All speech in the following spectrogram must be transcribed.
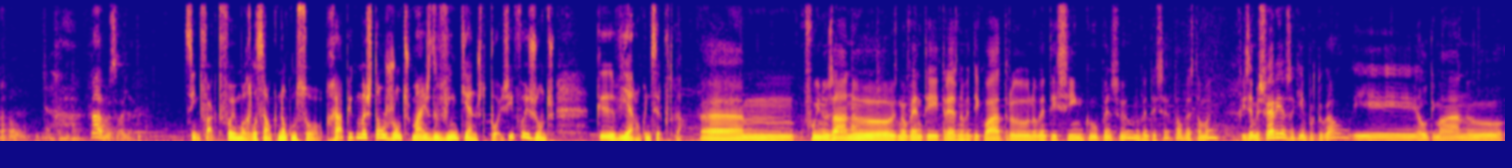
não. Vamos, olha. Sim, de facto, foi uma relação que não começou rápido, mas estão juntos mais de 20 anos depois. E foi juntos que vieram conhecer Portugal. Um, fui nos anos 93, 94, 95, penso eu, 97 talvez também. Fizemos férias aqui em Portugal e a última ano,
